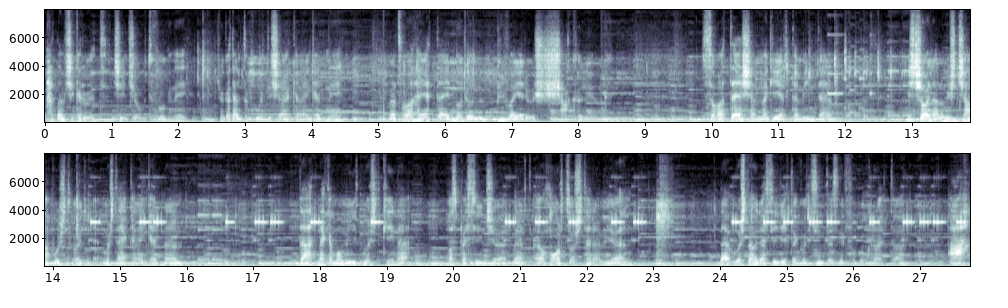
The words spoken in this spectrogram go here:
Hát nem sikerült csincsót fogni, csak a tentakult is el kell engedni, mert van helyette egy nagyon bivajerős sakölünk. Szóval teljesen megérte minden, és sajnálom is csápost, hogy most el kell engednem, Tehát nekem ami itt most kéne, az Passenger, mert a harcos terem jön. De most nehogy azt higgyétek, hogy szintezni fogok rajta. Á!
